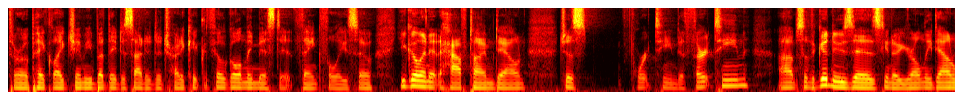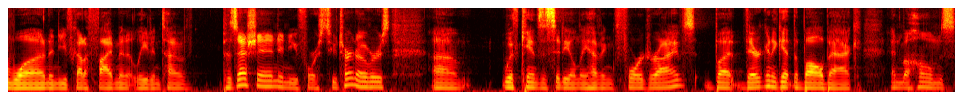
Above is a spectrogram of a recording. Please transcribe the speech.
throw a pick like Jimmy, but they decided to try to kick the field goal and they missed it, thankfully. So you go in at halftime down just 14 to 13. Um, so the good news is, you know, you're only down one and you've got a five minute lead in time of possession and you force two turnovers. Um, with Kansas City only having four drives, but they're going to get the ball back. And Mahomes,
